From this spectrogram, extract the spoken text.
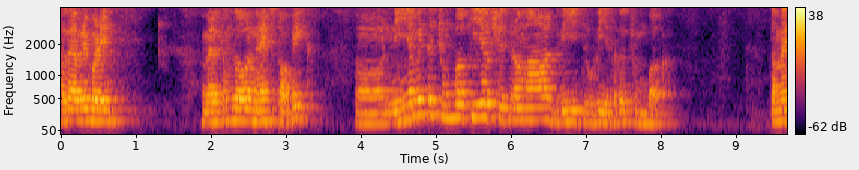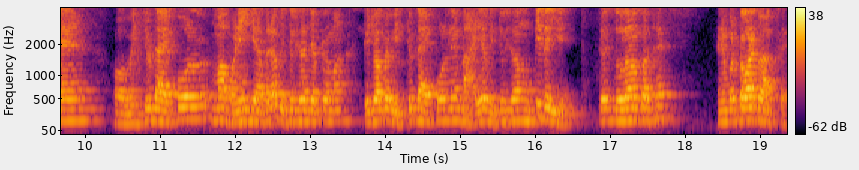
Hello everybody welcome to our next topic નિયમિત ચુંબકીય ક્ષેત્રમાં દ્વિધ્રુવી અથવા તો ચુંબક. તમે વિદ્યુત ડાયપોલમાં ભણી ગયા, બરાબર? વિદ્યુત ક્ષેત્ર ચેપ્ટરમાં, કે જો આપણે વિદ્યુત ડાયપોલને બાહ્ય વિદ્યુત સેવા મૂકી દઈએ, તો એ દોલનો કરશે, એની ઉપર ટોર્ક લાગશે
